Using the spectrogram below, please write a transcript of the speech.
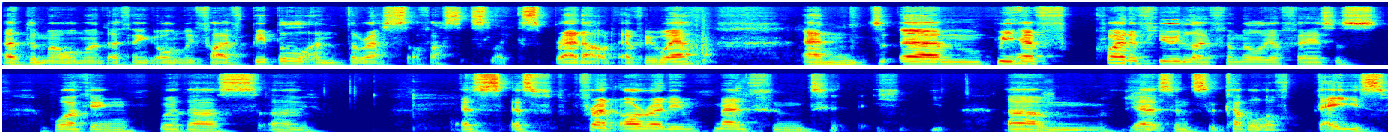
at the moment I think only five people and the rest of us is like spread out everywhere. And um, we have quite a few like familiar faces working with us. Uh, as as Fred already mentioned, um, yeah, since a couple of days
